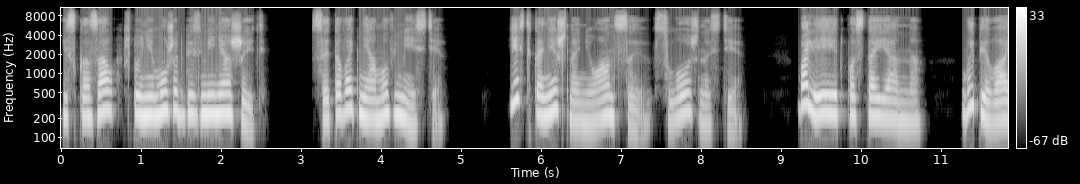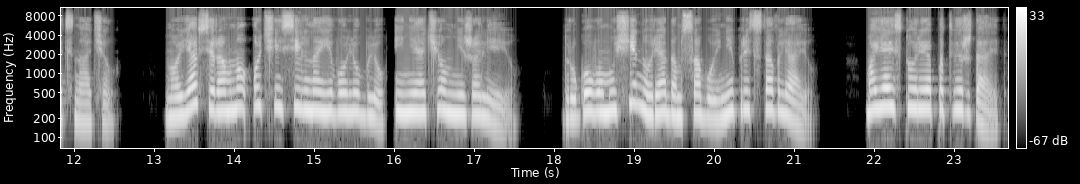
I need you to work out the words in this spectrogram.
и сказал, что не может без меня жить. С этого дня мы вместе. Есть, конечно, нюансы, сложности. Болеет постоянно, выпивать начал. Но я все равно очень сильно его люблю и ни о чем не жалею. Другого мужчину рядом с собой не представляю. Моя история подтверждает.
